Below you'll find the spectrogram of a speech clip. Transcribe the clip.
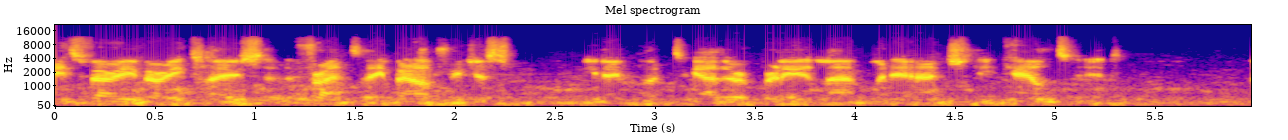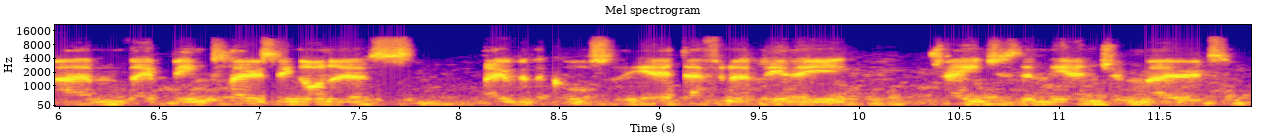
it's very, very close at the front. So Valtteri just, you know, put together a brilliant lap when it actually counted. Um, they've been closing on us over the course of the year. Definitely the changes in the engine mode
